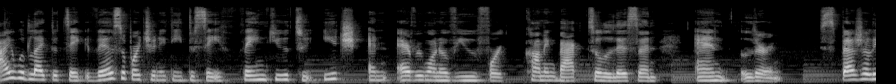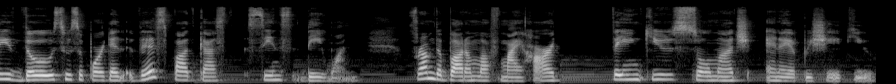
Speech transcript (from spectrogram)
I would like to take this opportunity to say thank you to each and every one of you for coming back to listen and learn, especially those who supported this podcast since day one. From the bottom of my heart, thank you so much and I appreciate you.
